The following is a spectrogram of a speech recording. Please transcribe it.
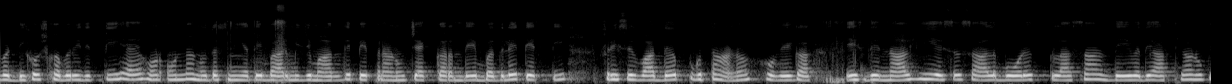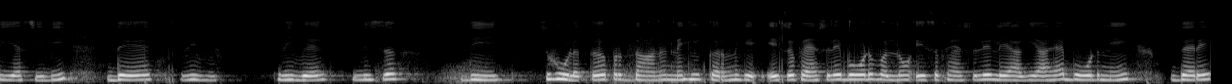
ਵੱਡੀ ਖੁਸ਼ਖਬਰੀ ਦਿੱਤੀ ਹੈ। ਹੁਣ ਉਹਨਾਂ ਨੂੰ 10ਵੀਂ ਅਤੇ 12ਵੀਂ ਜਮਾਤ ਦੇ ਪੇਪਰਾਂ ਨੂੰ ਚੈੱਕ ਕਰਨ ਦੇ ਬਦਲੇ 33 ਫੀਸਦ ਵੱਧ ਭੁਗਤਾਨ ਹੋਵੇਗਾ। ਇਸ ਦੇ ਨਾਲ ਹੀ ਇਸ ਸਾਲ ਬੋਰਡ ਕਲਾਸਾਂ ਦੇ ਵਿਦਿਆਰਥੀਆਂ ਨੂੰ ਪੀਐਸਸੀਬੀ ਦੇ ਰਿਵ- ਰਿਵੇਲਿਸ ਦੀ ਸਹੂਲਤ ਪ੍ਰਦਾਨ ਨਹੀਂ ਕਰਨਗੇ। ਇਸ ਫੈਸਲੇ ਬੋਰਡ ਵੱਲੋਂ ਇਸ ਫੈਸਲੇ ਲਿਆ ਗਿਆ ਹੈ। ਬੋਰਡ ਨੇ ਦਰੇ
